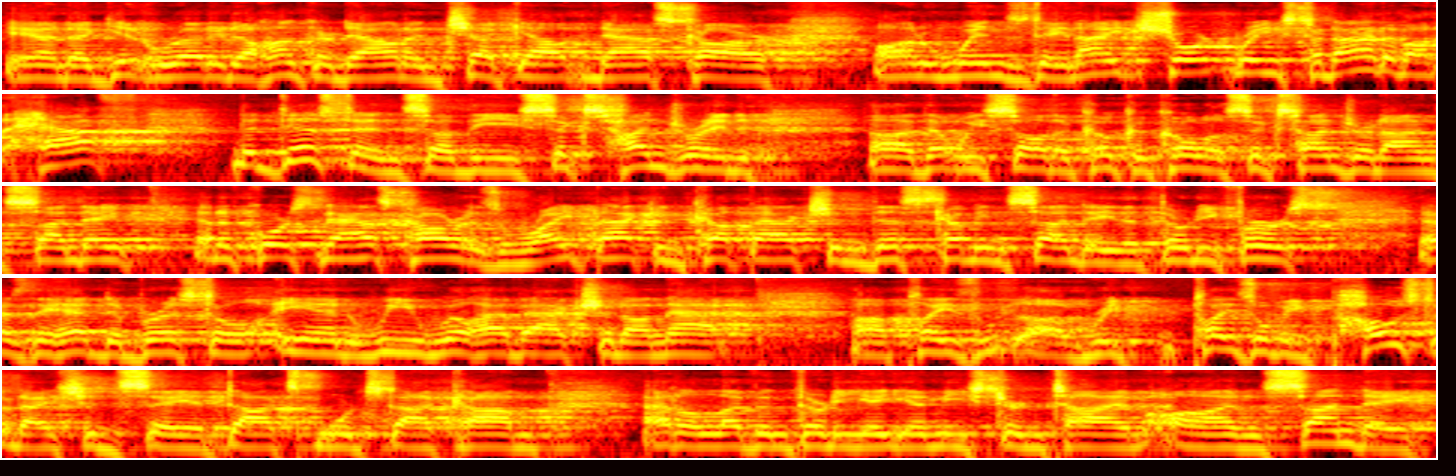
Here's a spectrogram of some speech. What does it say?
and uh, getting ready to hunker down and check out NASCAR on Wednesday night. Short race tonight, about half the distance of the 600 uh, that we saw, the Coca-Cola 600 on Sunday. And of course, NASCAR is right back in Cup action this coming Sunday, the 31st, as they head to Bristol, and we will have action on that. Uh, plays, uh, re- plays will be posted, I should say, at DocSports.com at 11:30 a.m. Eastern time on Sunday.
